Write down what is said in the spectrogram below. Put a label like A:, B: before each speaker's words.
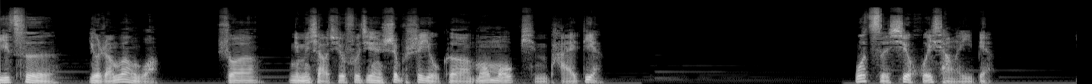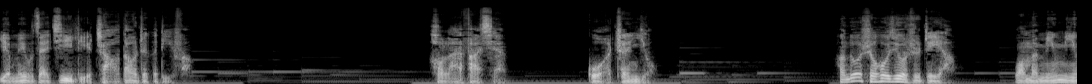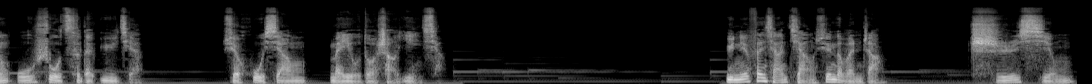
A: 一次，有人问我，说：“你们小区附近是不是有个某某品牌店？”我仔细回想了一遍，也没有在记忆里找到这个地方。后来发现，果真有。很多时候就是这样，我们明明无数次的遇见，却互相没有多少印象。与您分享蒋勋的文章《迟行》。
